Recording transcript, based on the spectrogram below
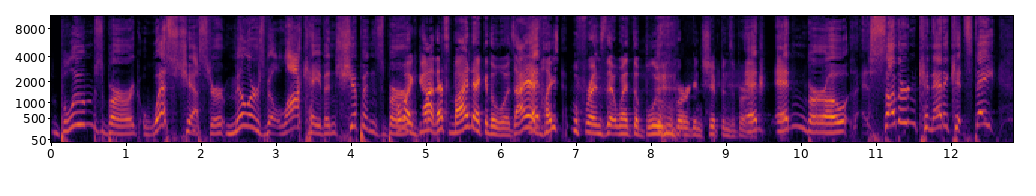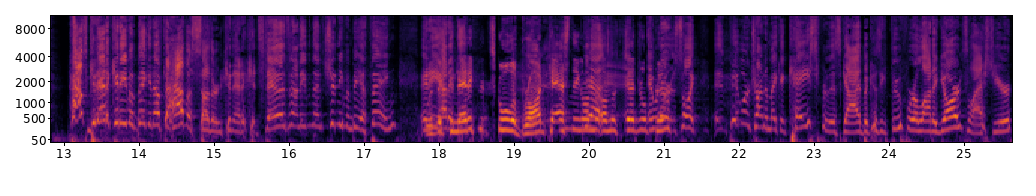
Bloomsburg, Westchester, Millersville, Lockhaven, Shippensburg. Oh my God, that's my neck of the woods. I had Ed, high school friends that went to Bloomsburg and Shippensburg. Ed, Edinboro, Southern Connecticut State. How's Connecticut even big enough to have a Southern Connecticut State? That's not even that shouldn't even be a thing. And Was he the had Connecticut School of Broadcasting on yeah, the on the schedule and, and so like people are trying to make a case for this guy because he threw for a lot of yards last year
